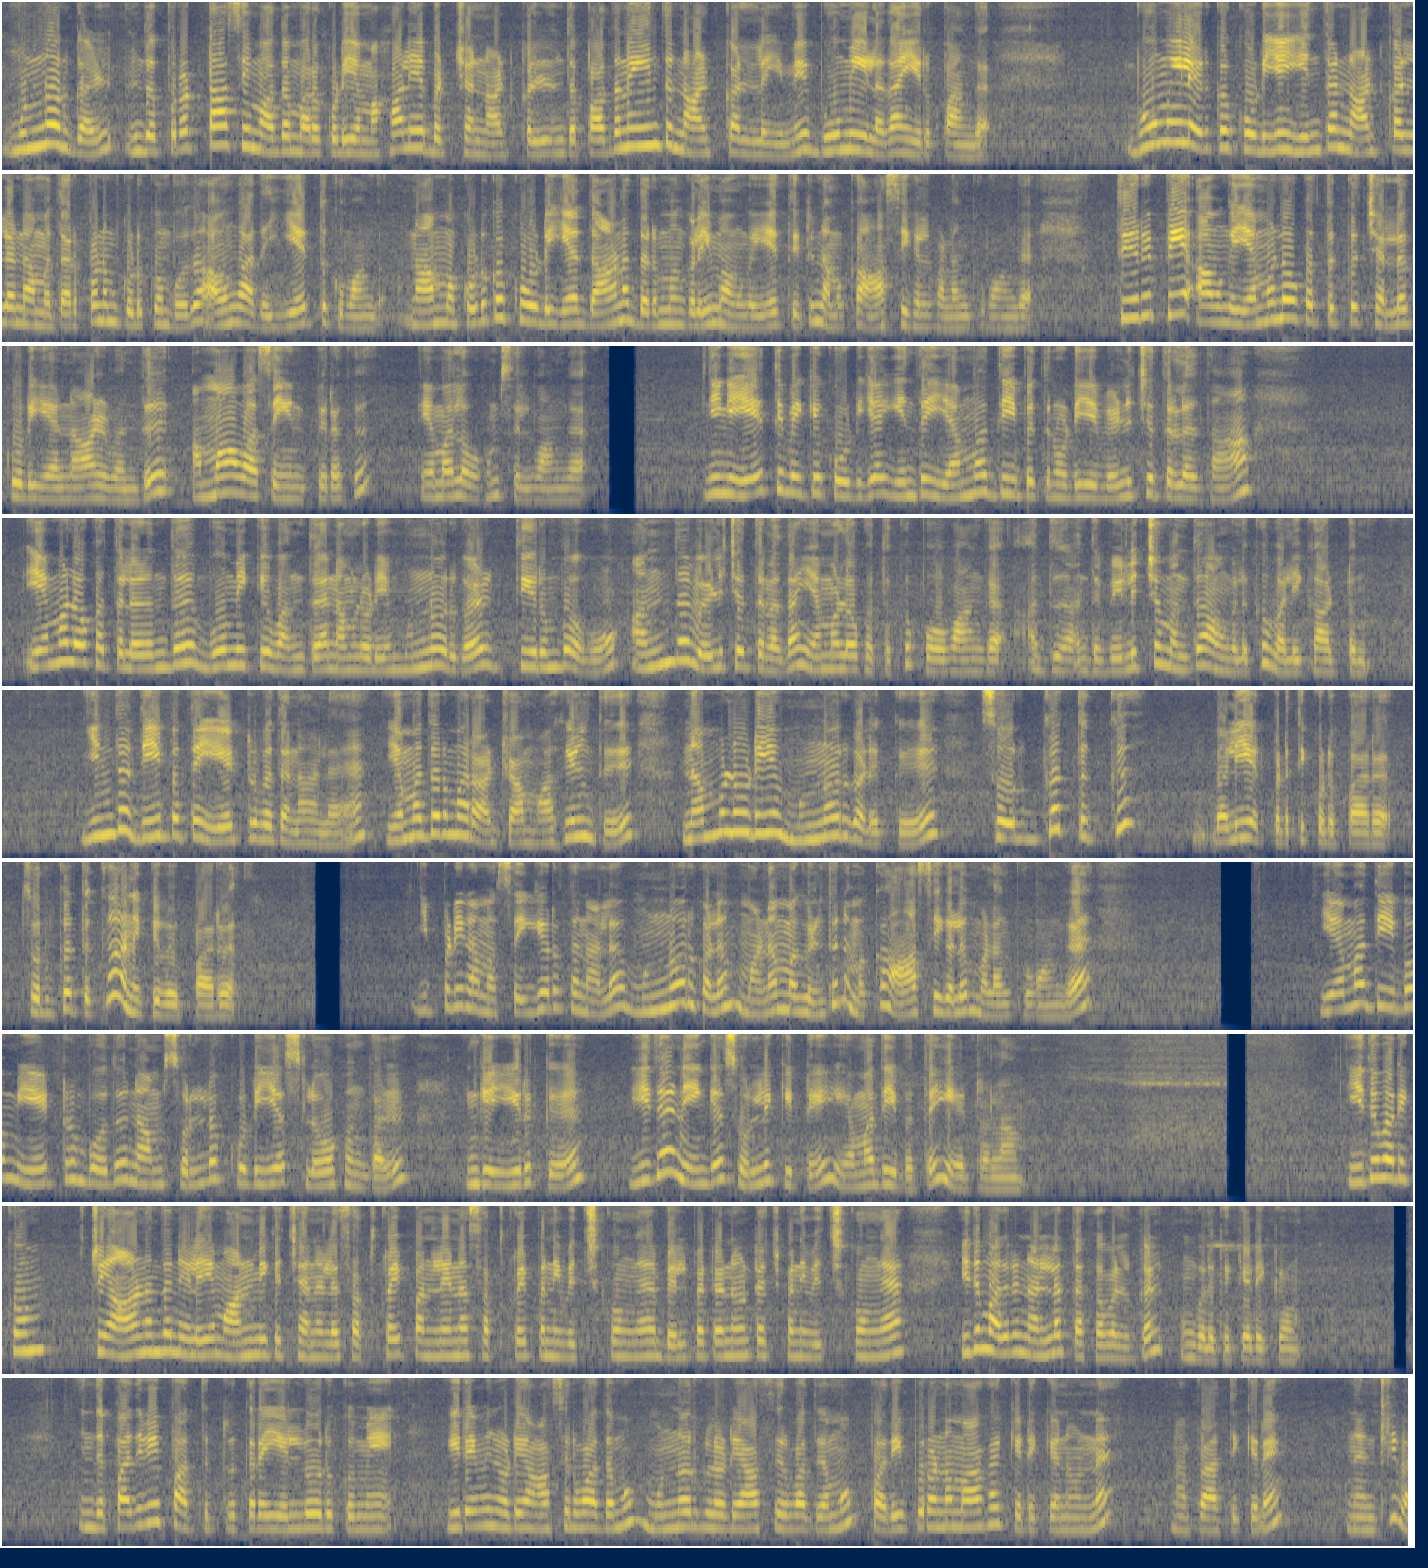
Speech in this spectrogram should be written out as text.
முன்னோர்கள் இந்த புரட்டாசி மாதம் வரக்கூடிய மகாலயபட்ச நாட்கள் இந்த பதினைந்து நாட்கள்லையுமே பூமியில தான் இருப்பாங்க. பூமியில் இருக்கக்கூடிய இந்த நாட்களில் நம்ம தர்ப்பணம் கொடுக்கும்போது அவங்க அதை ஏற்றுக்குவாங்க நாம் கொடுக்கக்கூடிய தான தர்மங்களையும் அவங்க ஏற்றிட்டு நமக்கு ஆசைகள் வழங்குவாங்க. திருப்பி அவங்க யமலோகத்துக்கு செல்லக்கூடிய நாள் வந்து அமாவாசையின் பிறகு யமலோகம் செல்வாங்க. நீங்கள் ஏற்றி வைக்கக்கூடிய இந்த யம தீபத்தினுடைய வெளிச்சத்தில் தான் யமலோகத்திலிருந்து பூமிக்கு வந்த நம்மளுடைய முன்னோர்கள் திரும்பவும் அந்த வெளிச்சத்தில் தான் யமலோகத்துக்கு போவாங்க. அது அந்த வெளிச்சம் வந்து அவங்களுக்கு வழிகாட்டும். இந்த தீபத்தை ஏற்றுவதனால யமதர்மராஜா மகிழ்ந்து நம்மளுடைய முன்னோர்களுக்கு சொர்க்கத்துக்கு வழி ஏற்படுத்தி கொடுப்பாரு. சொர்க்கத்துக்கு அனுப்பி வைப்பாரு. இப்படி நம்ம செய்கிறதுனால முன்னோர்களும் மனமகிழ்ந்து நமக்கு ஆசைகளும் வழங்குவாங்க. யம தீபம் ஏற்றும் போது நாம் சொல்லக்கூடிய ஸ்லோகங்கள் இங்கே இருக்குது இதை நீங்கள் சொல்லிக்கிட்டே யம தீபத்தை ஏற்றலாம். இது வரைக்கும் ஸ்ரீ ஆனந்த நிலையம் ஆன்மீக சேனலை சப்ஸ்கிரைப் பண்ணலைன்னா சப்ஸ்கிரைப் பண்ணி வச்சுக்கோங்க. பெல் பட்டனும் டச் பண்ணி வச்சுக்கோங்க. இது மாதிரி நல்ல தகவல்கள் உங்களுக்கு கிடைக்கும். இந்த பதிவை பார்த்துட்ருக்கிற எல்லோருக்குமே இறைவனுடைய ஆசிர்வாதமும் முன்னோர்களுடைய ஆசிர்வாதமும் பரிபூரணமாக கிடைக்கணும்னு நான் பிரார்த்திக்கிறேன். நன்றி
